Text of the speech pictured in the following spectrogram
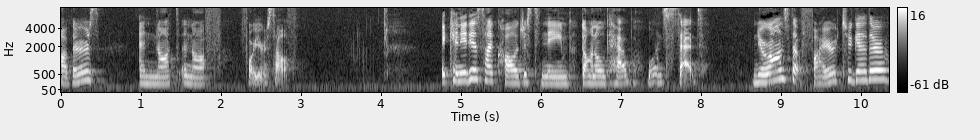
others and not enough for yourself. A Canadian psychologist named Donald Hebb once said, Neurons that fire together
